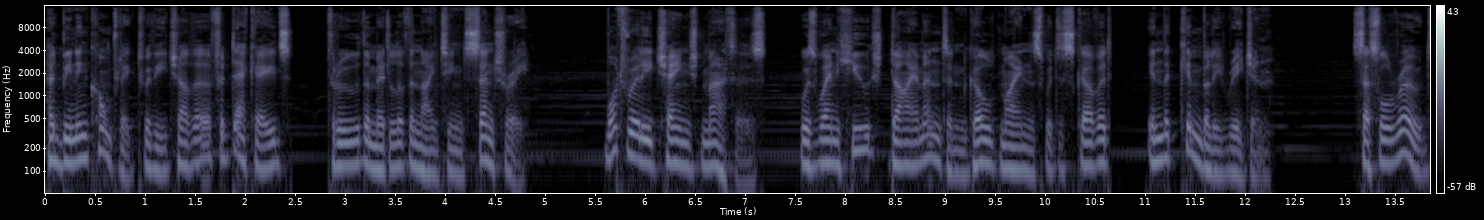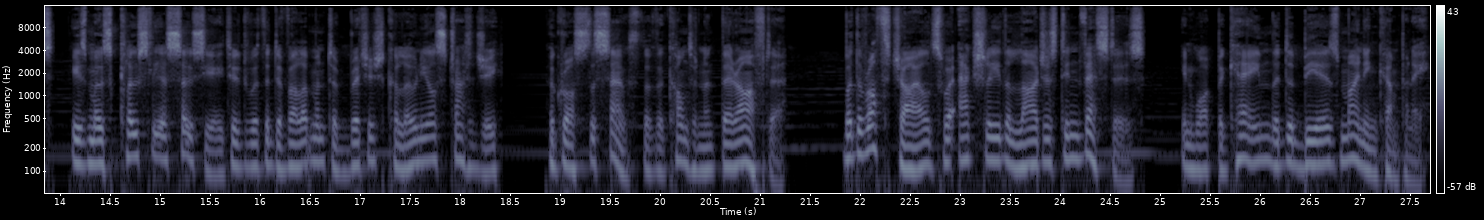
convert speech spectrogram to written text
had been in conflict with each other for decades through the middle of the 19th century. What really changed matters was when huge diamond and gold mines were discovered in the Kimberley region. Cecil Rhodes is most closely associated with the development of British colonial strategy across the south of the continent thereafter, but the Rothschilds were actually the largest investors in what became the De Beers Mining Company.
